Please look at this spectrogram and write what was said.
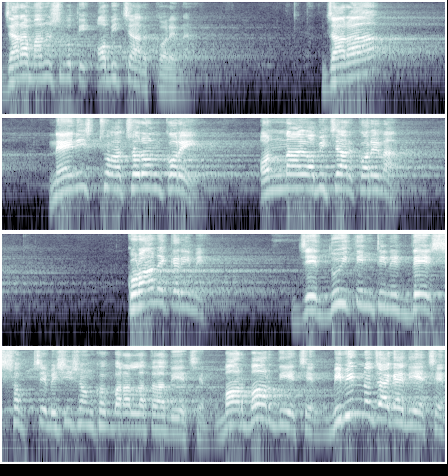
যারা মানুষের প্রতি অবিচার করে না। যারা ন্যায়নিষ্ঠ আচরণ করে, অন্যায় অবিচার করে না। কোরআনে করিমে যে দুই তিনটি নির্দেশ সবচেয়ে বেশি সংখ্যক বার আল্লাহ তালা দিয়েছেন, বারবার দিয়েছেন, বিভিন্ন জায়গায় দিয়েছেন,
